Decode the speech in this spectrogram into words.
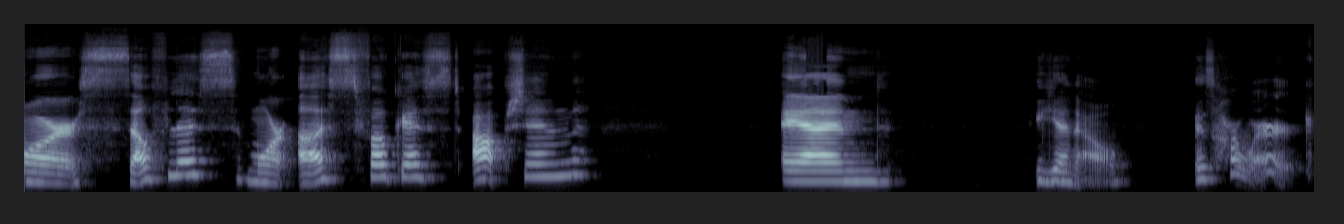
more selfless, more us focused option. And you know, it's hard work.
